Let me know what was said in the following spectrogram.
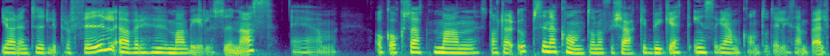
gör en tydlig profil över hur man vill synas. Eh, och också att man startar upp sina konton och försöker bygga ett Instagramkonto till exempel.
